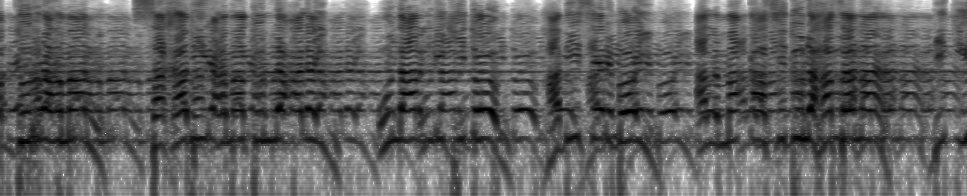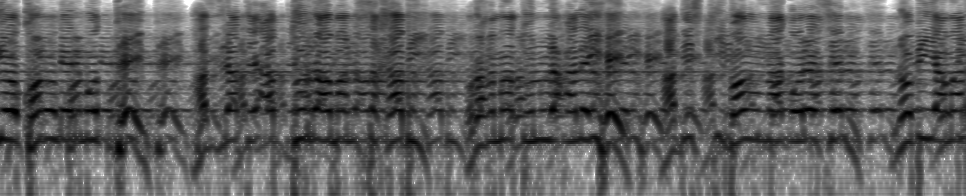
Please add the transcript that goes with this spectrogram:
আব্দুর রহমান সাখাবী রাহমাতুল্লাহ আলাই উনার লিখিত হাদিসের বই আল মাকাসিদুল হাসানা দ্বিতীয় খণ্ডের মধ্যে হযরতে আব্দুর রহমান সাখাবী রাহমাতুল্লাহ আলাইহি হাদিসটি বর্ণনা করেছেন। নবী আমার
